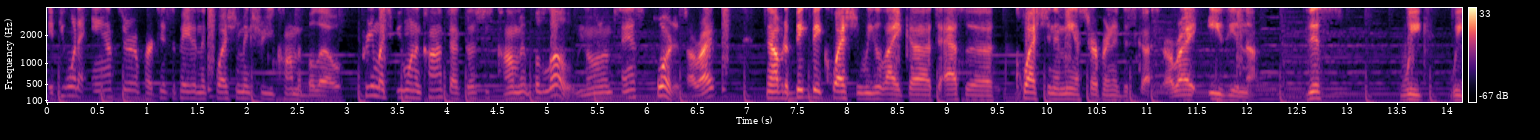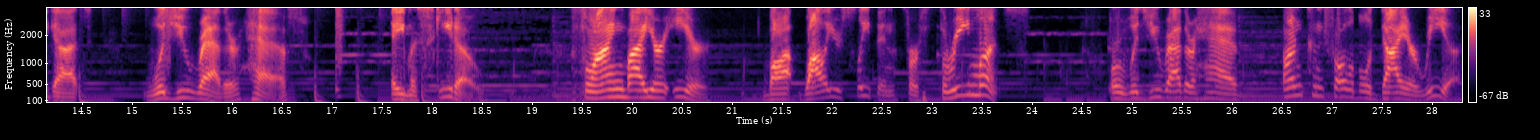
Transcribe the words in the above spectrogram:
If you want to answer and participate in the question, make sure you comment below. Pretty much, if you want to contact us, just comment below. You know what I'm saying? Support us. All right. Now, for the big, big question, we like uh, to ask a question and me and Serpent and discuss it. All right, easy enough. This week we got: Would you rather have a mosquito flying by your ear while you're sleeping for three months, or would you rather have uncontrollable diarrhea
